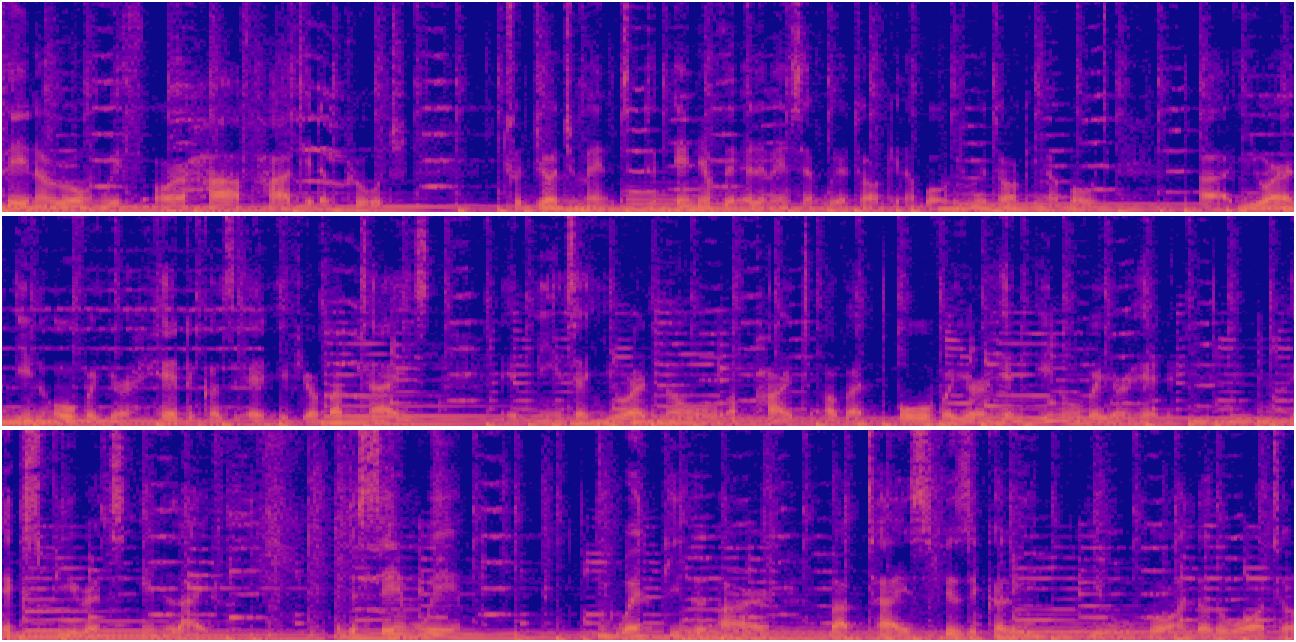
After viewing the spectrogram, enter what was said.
playing around with or half-hearted approach to judgment to any of the elements that we're talking about. We're talking about uh, you are in over your head because if you're baptized it means that you are now a part of an over your head, in over your head experience in life. In the same way, when people are baptized physically, you go under the water,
